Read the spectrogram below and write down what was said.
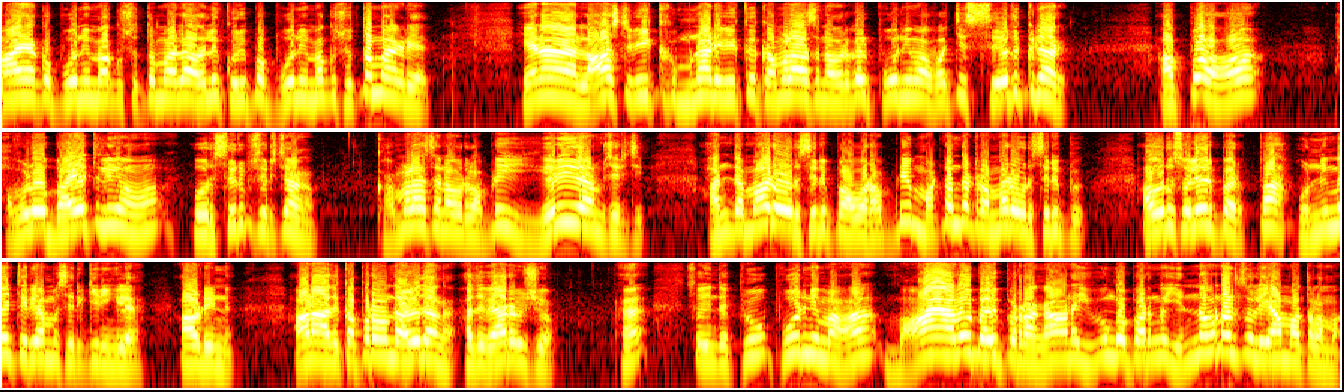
மாயாக்கு பூர்ணிமாவுக்கு சுத்தமாக இல்லை. அதுலேயும் குறிப்பாக பூர்ணிமாவுக்கு சுத்தமாக கிடையாது. ஏன்னா லாஸ்ட் வீக்குக்கு முன்னாடி வீக்கு கமல்ஹாசன் அவர்கள் பூர்ணிமா வச்சு செதுக்குனார். அப்போது அவ்வளோ பயத்துலேயும் ஒரு சிரிப்பு சிரித்தாங்க கமல்ஹாசன் அவர்கள் அப்படியே எரிய ஆரம்பிச்சிருச்சு. அந்த மாதிரி ஒரு சிரிப்பு அவர் அப்படியே மட்டம் தட்டுற மாதிரி ஒரு சிரிப்பு. அவரும் சொல்லியிருப்பார் பா ஒன்றுமே தெரியாமல் சிரிக்கிறீங்களே அப்படின்னு. ஆனால் அதுக்கப்புறம் வந்து அழுதாங்க. அது வேறு விஷயம். ஸோ இந்த பூ பூர்ணிமா மாயாவே பயப்படுறாங்க. ஆனால் இவங்க பாருங்கள் என்ன வேணாலும் சொல்லி ஏமாற்றலாமா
